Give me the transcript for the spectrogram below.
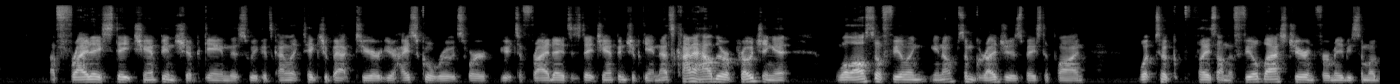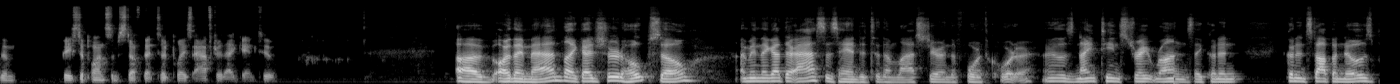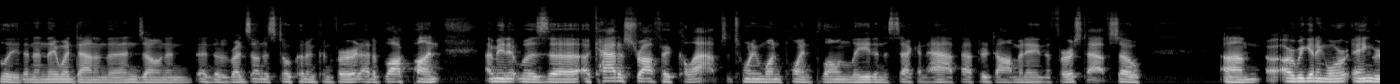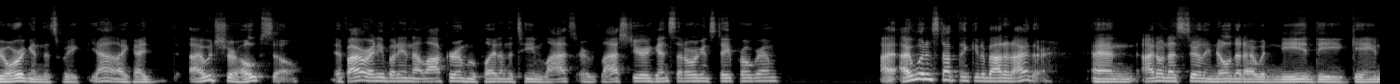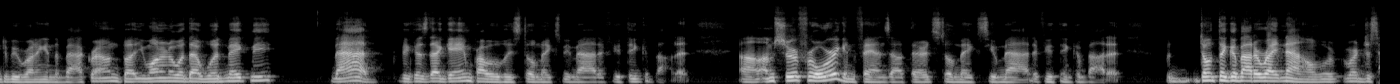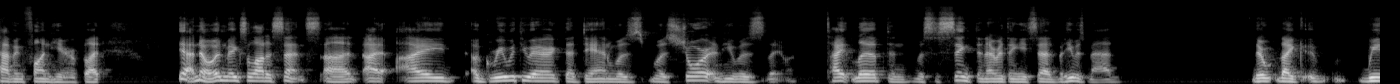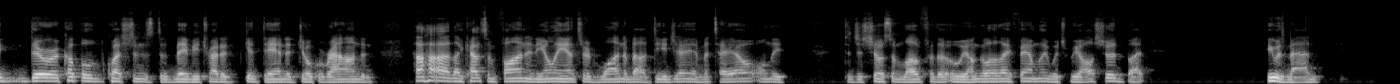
a Friday state championship game this week. It's kind of like takes you back to your, your high school roots where it's a Friday, it's a state championship game. That's kind of how they're approaching it while also feeling, you know, some grudges based upon what took place on the field last year and for maybe some of them based upon some stuff that took place after that game too. Uh, are they mad? Like I'd sure hope so. I mean, they got their asses handed to them last year in the fourth quarter. I mean, those 19 straight runs, they couldn't couldn't stop a nosebleed, and then they went down in the end zone, and, and the red zone is still couldn't convert. Had a block punt. I mean, it was a, a, catastrophic collapse, a 21 point blown lead in the second half after dominating the first half. So, um, are we getting or- angry Oregon this week? Yeah, like I, I would sure hope so. If I were anybody in that locker room who played on the team last or last year against that Oregon State program, I, I wouldn't stop thinking about it either. And I don't necessarily know that I would need the game to be running in the background, but you want to know what that would make me mad because that game probably still makes me mad if you think about it. Uh, I'm sure for Oregon fans out there, it still makes you mad if you think about it. But don't think about it right now. We're, we're just having fun here. But yeah, no, it makes a lot of sense. Uh, I I agree with you, Eric, that Dan was was short and he was you know, tight-lipped and was succinct in everything he said, but he was mad there like we there were a couple of questions to maybe try to get Dan to joke around and haha, like have some fun. And he only answered one about DJ and Mateo, only to just show some love for the Uiagalelei family, which we all should. But he was mad.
